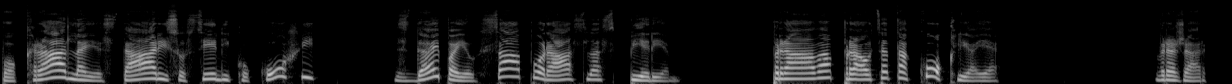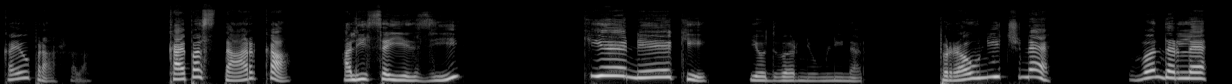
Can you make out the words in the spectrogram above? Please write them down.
Pokradla je stari sosedi kokoši, zdaj pa je vsa porasla s perjem. Prava pravcata koklja je." Vražarka je vprašala: "Kaj pa starka, ali se jezi?" "Kje neki," je odvrnil mlinar. "Prav nič ne. Vendarle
